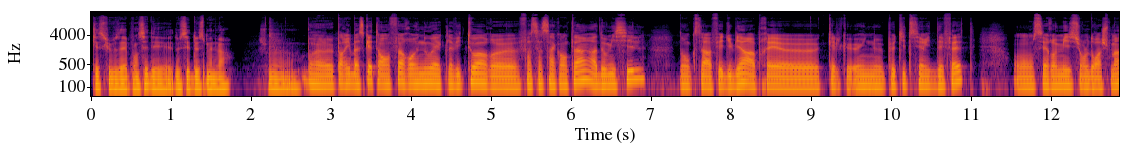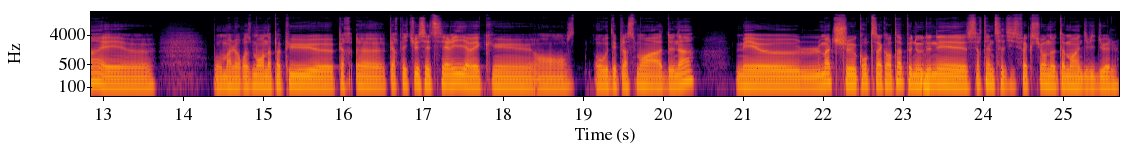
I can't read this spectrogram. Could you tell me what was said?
Qu'est-ce que vous avez pensé des- de ces deux semaines-là? Me- Bah, le Paris Basket a enfin renoué avec la victoire euh, face à Saint-Quentin à domicile. Donc ça a fait du bien après euh, quelques, une petite série de défaites. On s'est remis sur le droit chemin et euh, bon, malheureusement on n'a pas pu euh, per- euh, perpétuer cette série avec, en- au déplacement à Denain. Mais le match contre Saint-Quentin peut nous Mm. donner certaines satisfactions, notamment individuelles.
